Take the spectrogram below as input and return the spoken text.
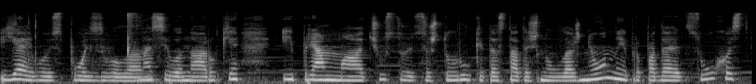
Я его использовала, носила на руки. И прямо чувствуется, что руки достаточно увлажненные, пропадает сухость.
